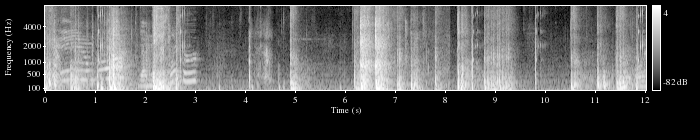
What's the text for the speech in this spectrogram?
Damn, boy. Got me a sniper. Here, boy.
